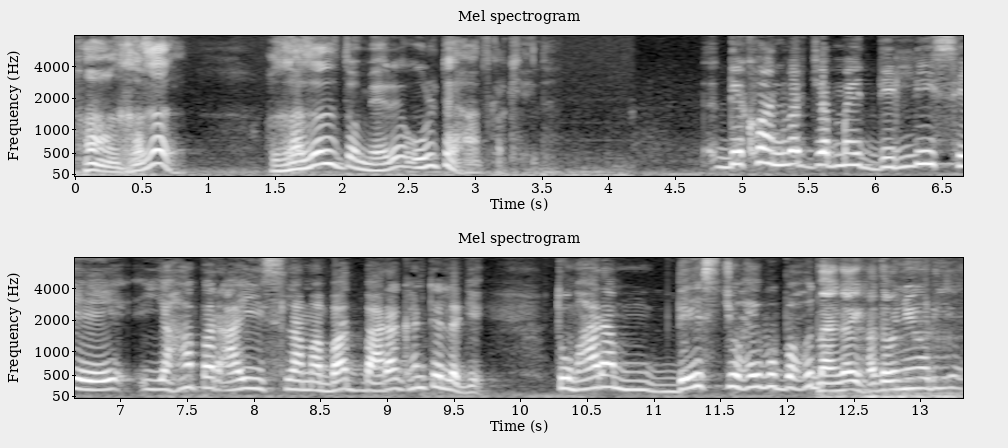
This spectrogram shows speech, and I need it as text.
हाँ गज़ल। गज़ल तो मेरे उल्टे हाथ का खेल है। देखो अनवर जब मैं दिल्ली से यहाँ पर आई इस्लामाबाद बारह घंटे लगे तुम्हारा देश जो है वो बहुत महँगाई खत्म नहीं हो रही है।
